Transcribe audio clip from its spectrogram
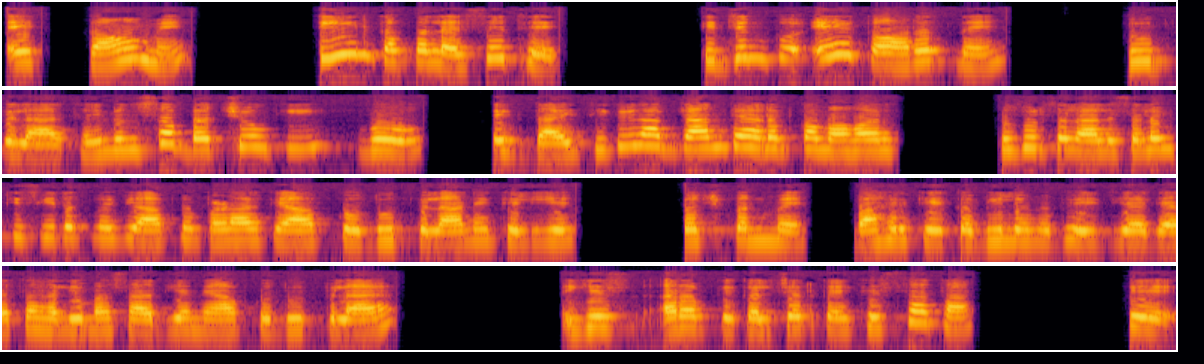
ایک گاؤں میں تین کپل ایسے تھے کہ جن کو ایک عورت نے دودھ پلایا تھا۔ یعنی ان سب بچوں کی وہ ایک دائی تھی، کیونکہ آپ جانتے ہیں عرب کا ماحول۔ حضور صلی اللہ علیہ وسلم کی سیرت میں بھی آپ نے پڑھا کہ آپ کو دودھ پلانے کے لیے بچپن میں باہر کے قبیلے میں بھیج دیا گیا تھا۔ حلیمہ سعدیہ نے آپ کو دودھ پلایا۔ یہ عرب کے کلچر کا ایک حصہ تھا۔ کہ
